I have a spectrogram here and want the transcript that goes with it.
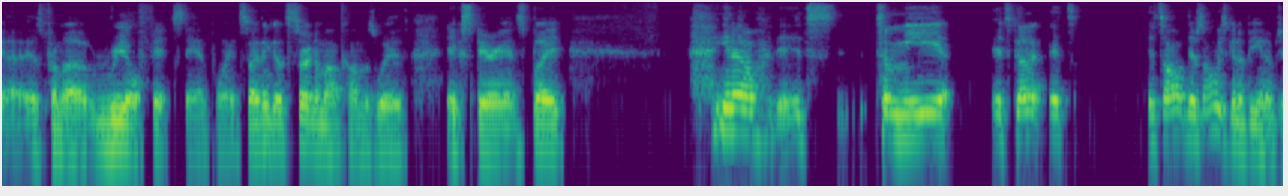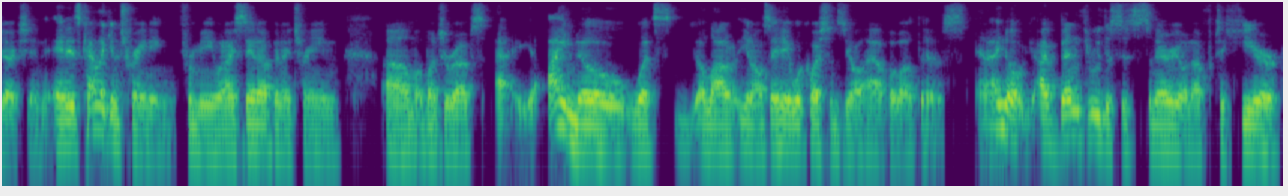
uh, from a real fit standpoint. So I think a certain amount comes with experience, but you know, it's to me, it's gonna, it's it's all there's always going to be an objection. And it's kind of like in training for me when i stand up and i train um, a bunch of reps I, I know what's a lot of you know i'll say hey what questions do y'all have about this? And i know i've been through this scenario enough to hear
